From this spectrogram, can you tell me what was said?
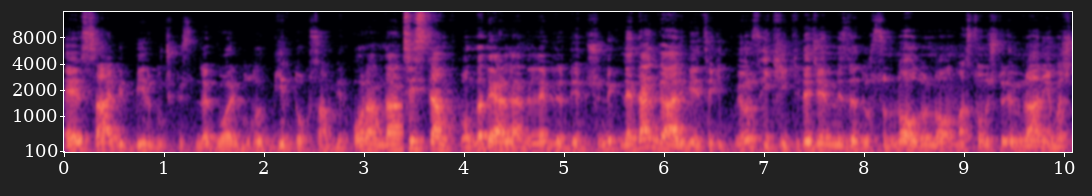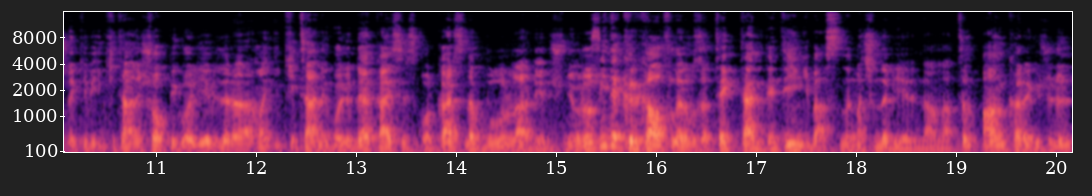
ev sahibi 1.5 üstünde gol bulur. 1.91 orandan sistem kuponunda değerlendirilebilir diye düşündük. Neden galibiyete gitmiyoruz? 2-2 de cebimizde dursun. Ne olur ne olmaz. Sonuçta Ümraniye maçındaki gibi iki tane şok bir gol yiyebilirler ama iki tane golü de Kayserispor karşısında bulurlar diye düşünüyoruz. Bir de 46'larımıza tekten dediğin gibi aslında maçın da bir yerinde anlattım. Ankara gücünün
